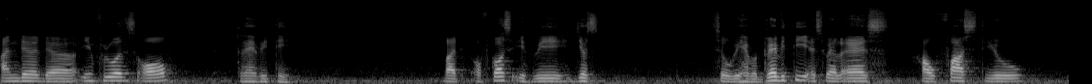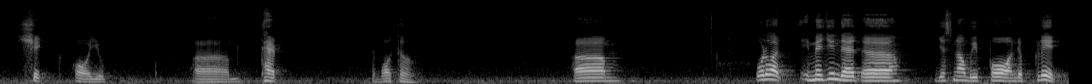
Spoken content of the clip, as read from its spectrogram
under the influence of gravity. But of course, if we just so we have a gravity as well as how fast you shake or you um, tap the bottle. Um, what about imagine that uh, just now we pour on the plate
